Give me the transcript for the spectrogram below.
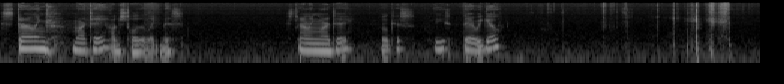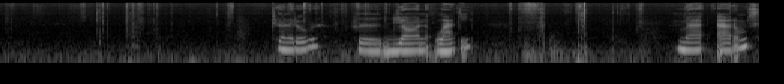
Starling Marte. I'll just hold it like this. Starling Marte. Focus, please. There we go. Turn it over for John Lackey. Matt Adams.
